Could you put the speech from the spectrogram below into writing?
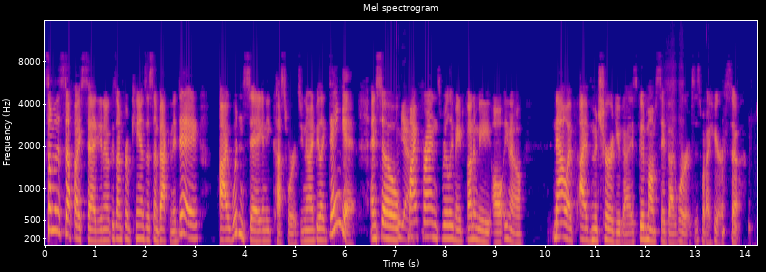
Some of the stuff I said, you know, because I'm from Kansas and back in the day, I wouldn't say any cuss words, you know, I'd be like, dang it. And so Yeah. my friends really made fun of me all, you know, now I've, I've matured, you guys. Good moms say bad words is what I hear. So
